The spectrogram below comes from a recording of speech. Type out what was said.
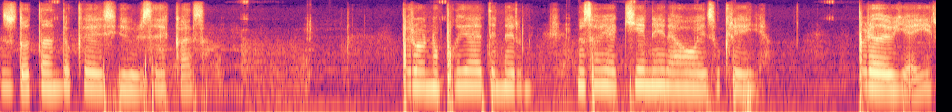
asustó tanto que decidió irse de casa. Pero no podía detenerme. No sabía quién era o eso creía pero debía ir.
